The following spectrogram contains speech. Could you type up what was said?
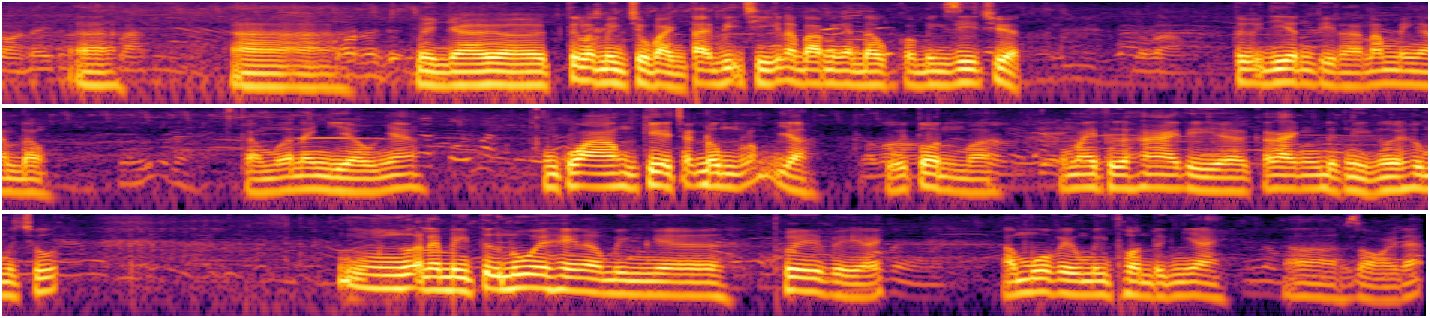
tròn đây thôi. À. 30 nghìn. à mình ờ, tức là mình chụp ảnh tại vị trí là 30 ngàn đồng còn mình di chuyển. Rồi vào tự nhiên thì là 50 ngàn đồng. Cảm ơn anh nhiều nhé hôm qua hôm kia chắc đông lắm nhỉ? Cuối tuần mà. Hôm nay thứ hai thì ờ, các anh được nghỉ ngơi hơn một chút. Ngựa này mình tự nuôi hay là mình ờ, thuê về ấy à, mua về mình thuần được như này. À, giỏi đấy.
